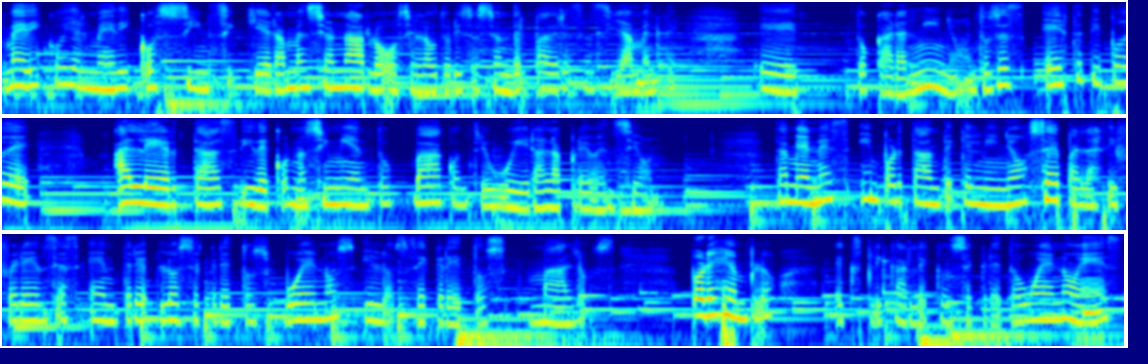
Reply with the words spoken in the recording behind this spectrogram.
médico y el médico sin siquiera mencionarlo o sin la autorización del padre sencillamente eh, tocar al niño. Entonces, este tipo de alertas y de conocimiento va a contribuir a la prevención. También es importante que el niño sepa las diferencias entre los secretos buenos y los secretos malos. Por ejemplo, explicarle que un secreto bueno es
